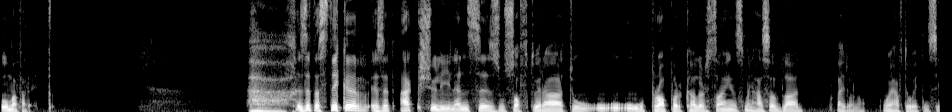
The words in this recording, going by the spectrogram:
وما فرقت. is it a sticker? Is it actually lenses و software ات و proper color science من Hasselblad I don't know. We have to wait and see.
